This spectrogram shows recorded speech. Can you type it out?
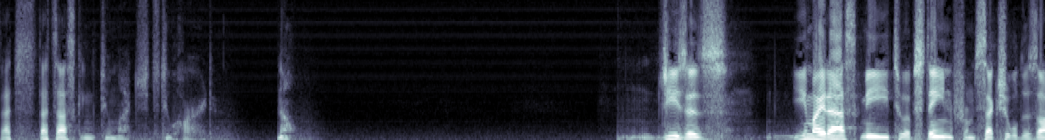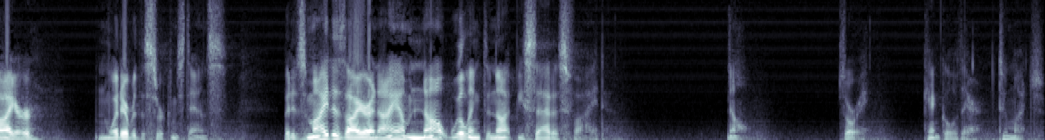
That's, that's asking too much. It's too hard. No. Jesus, you might ask me to abstain from sexual desire, in whatever the circumstance, but it's my desire, and I am not willing to not be satisfied. No. Sorry. Can't go there. Too much.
